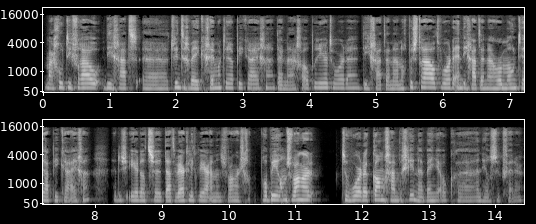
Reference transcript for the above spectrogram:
Maar goed, die vrouw die gaat uh, eh, 20 weken chemotherapie krijgen, daarna geopereerd worden, die gaat daarna nog bestraald worden en die gaat daarna hormoontherapie krijgen. Dus eer dat ze daadwerkelijk weer aan een zwangerschap proberen om zwanger te worden kan gaan beginnen, ben je ook uh, een heel stuk verder.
